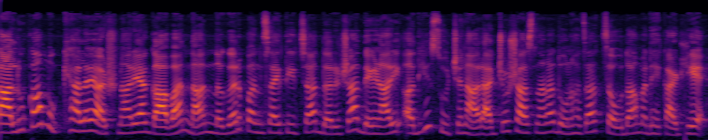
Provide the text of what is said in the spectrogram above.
तालुका मुख्यालय असणाऱ्या गावांना नगरपंचायतीचा दर्जा देणारी अधिसूचना राज्य शासनानं दोन हजार चौदामध्ये काढली आहे.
